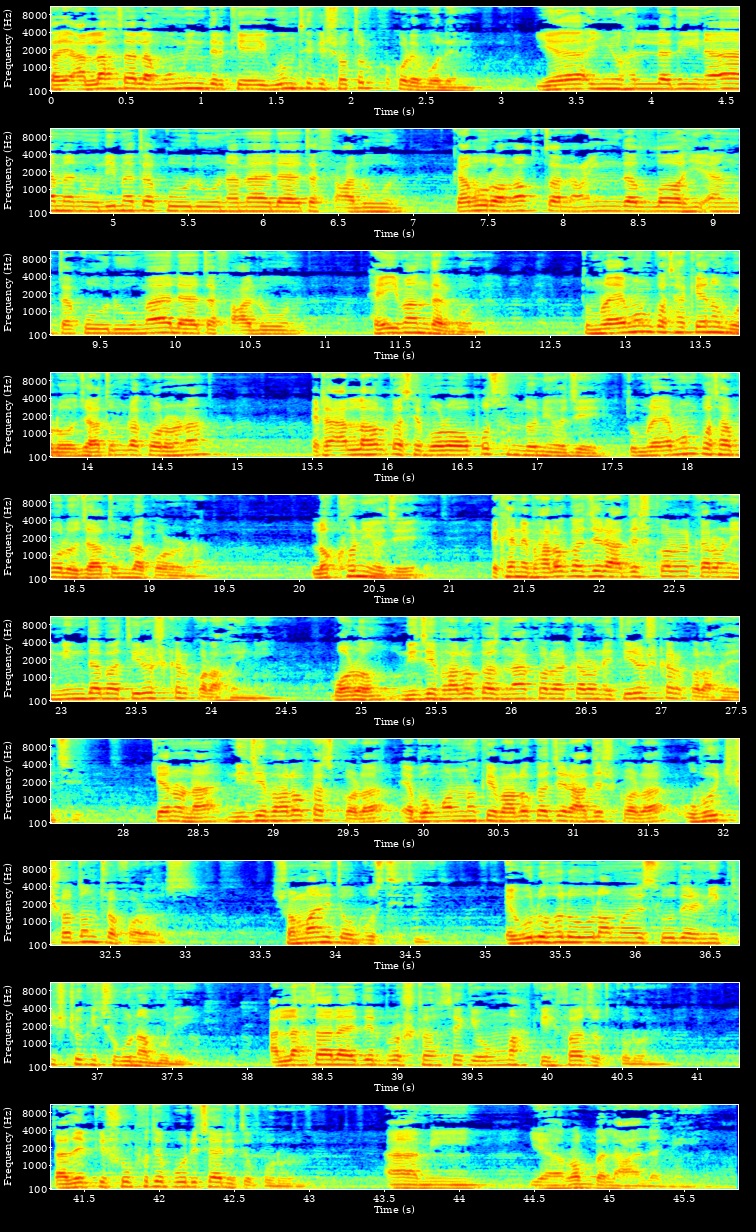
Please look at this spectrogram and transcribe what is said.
তাই আল্লাহ তালা মুমিনদেরকে এই গুণ থেকে সতর্ক করে বলেন ইয়া আইয়ুহাল্লাযীনা আমানু লিমা তাকুলুনা মা লা তাফআলুন কাবুরা মাকতান ইনদাল্লাহি আন তাকুলু মা লা তাফআলুন হে ঈমানদারগণ তোমরা এমন কথা কেন বলো যা তোমরা করো না এটা আল্লাহর কাছে বড় অপছন্দনীয় যে, তোমরা এমন কথা বলো যা তোমরা করো না। লক্ষণীয় যে, এখানে ভালো কাজের আদেশ করার কারণে নিন্দা বা তিরস্কার করা হয়নি, বরং নিজে ভালো কাজ না করার কারণে তিরস্কার করা হয়েছে। কেননা, নিজে ভালো কাজ করা এবং অন্যকে ভালো কাজের আদেশ করা উভয়টি স্বতন্ত্র ফরজ। সম্মানিত উপস্থিতি, এগুলো হলো উলাময় সুদের নিকৃষ্ট কিছু গুণাবলী। আল্লাহ তালা এদের ভ্রষ্টতা থেকে উম্মাহকে হেফাজত করুন, তাদেরকে সুফতে পরিচালিত করুন। আমিন। يا رب العالمين.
